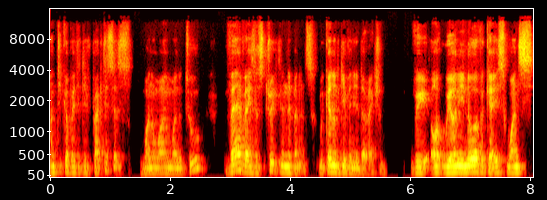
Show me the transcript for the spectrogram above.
anti-competitive practices, 101, 102. There, there is a strict independence. We cannot give any direction. We, we only know of a case once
